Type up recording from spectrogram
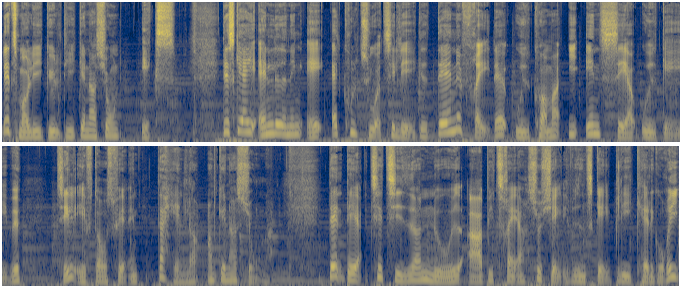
lidt småliggyldige generation X. Det sker i anledning af, at Kulturtillægget denne fredag udkommer i en særudgave til efterårsferien, der handler om generationer. Den der til tider noget arbitrære socialvidenskabelige kategori,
